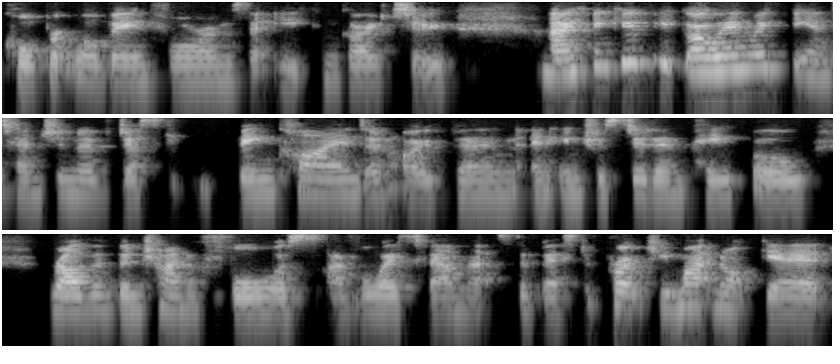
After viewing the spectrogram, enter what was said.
corporate wellbeing forums that you can go to. And I think if you go in with the intention of just being kind and open and interested in people rather than trying to force, I've always found that's the best approach. You might not get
